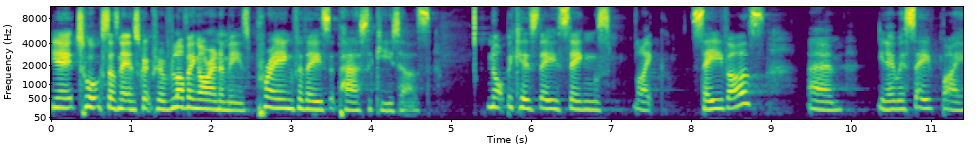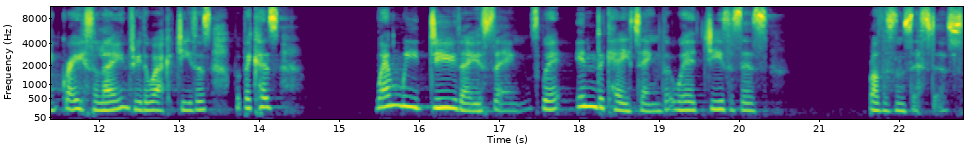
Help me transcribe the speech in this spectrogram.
You know, it talks, doesn't it, in Scripture of loving our enemies, praying for those that persecute us. Not because those things like save us, um, you know, we're saved by grace alone through the work of Jesus, but because when we do those things, we're indicating that we're Jesus's brothers and sisters,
